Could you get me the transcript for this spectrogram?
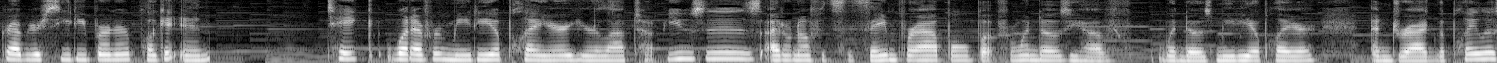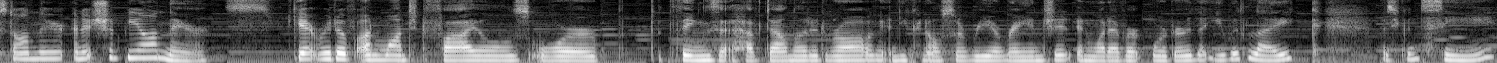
Grab your CD burner, plug it in. Take whatever media player your laptop uses. I don't know if it's the same for Apple, but for Windows you have Windows Media Player and drag the playlist on there and it should be on there. Get rid of unwanted files or things that have downloaded wrong and you can also rearrange it in whatever order that you would like as you can see.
